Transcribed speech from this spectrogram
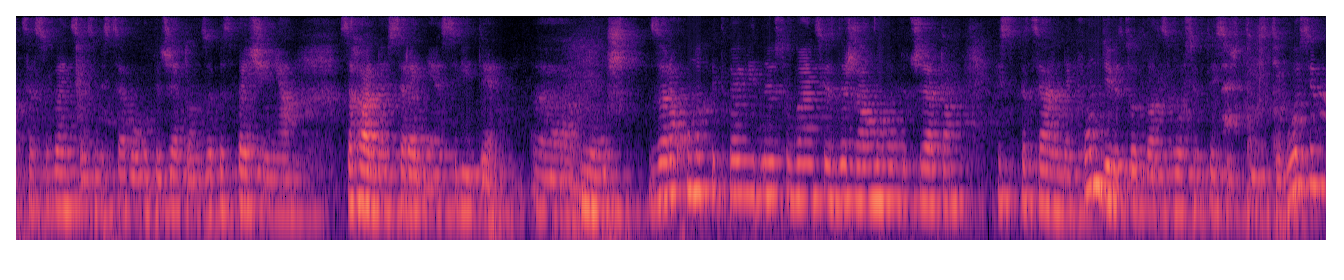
– це субвенція з місцевого бюджету на забезпечення загальної середньої освіти е, НУШ за рахунок відповідної субвенції з державного бюджету. І спеціальний фонд 928 тисяч 208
